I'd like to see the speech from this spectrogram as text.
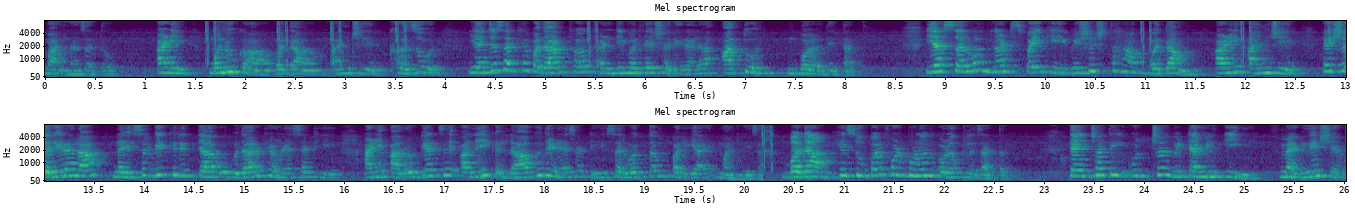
मानला जातो. आणि मनुका बदाम अंजीर खजूर यांच्यासारखे पदार्थ थंडीमध्ये शरीराला आतून बळ देतात. या सर्व नट्सपैकी विशेषतः बदाम आणि अंजीर हे शरीराला नैसर्गिकरित्या उबदार ठेवण्यासाठी आणि आरोग्याचे अनेक लाभ देण्यासाठी सर्वोत्तम पर्याय मानले जातात. बदाम हे सुपरफूड म्हणून ओळखलं जातं. त्यांच्यातील उच्च विटॅमिन ई मॅग्नेशियम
